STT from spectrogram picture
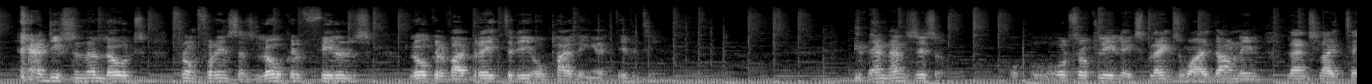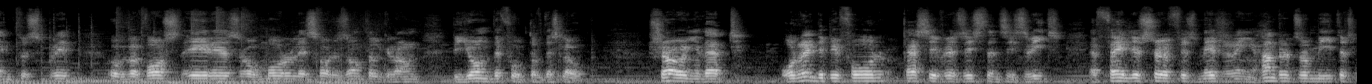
additional loads from, for instance, local fills, local vibratory or piling activity. The analysis also clearly explains why downhill landslides tend to spread over vast areas of more or less horizontal ground beyond the foot of the slope, showing that already before passive resistance is reached, a failure surface measuring hundreds of meters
